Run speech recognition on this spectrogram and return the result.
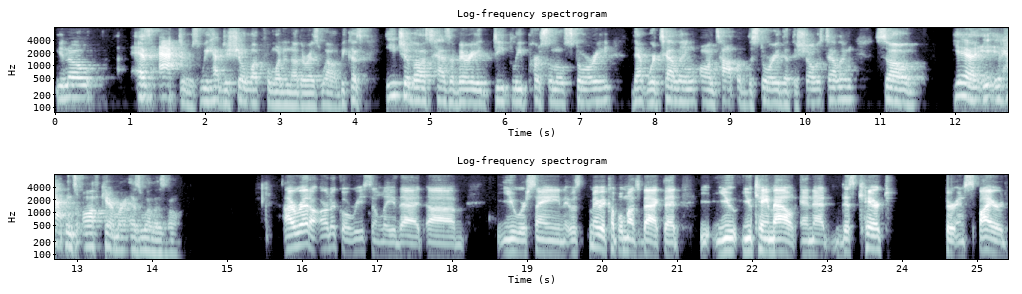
you know, as actors, we had to show up for one another as well because each of us has a very deeply personal story that we're telling on top of the story that the show is telling. So, yeah, it, it happens off camera as well as on. I read an article recently that um, you were saying it was maybe a couple months back that you you came out and that this character inspired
